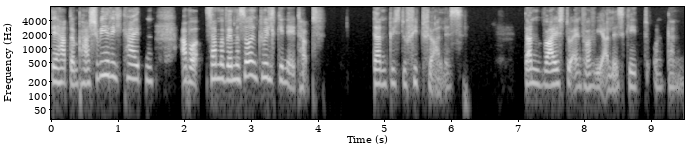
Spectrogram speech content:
der hat ein paar Schwierigkeiten, aber sagen wir, wenn man so ein Quilt genäht hat, dann bist du fit für alles. Dann weißt du einfach, wie alles geht und dann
